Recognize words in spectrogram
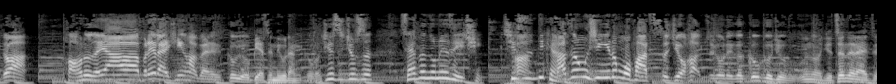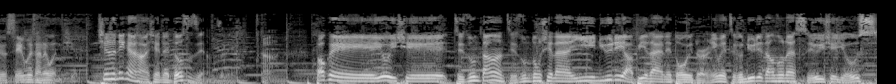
对吧？好多人呀，没得耐心哈，把狗又变成流浪狗了。其实就是三分钟的热情。其实你看，啥子东西你都没法持久。好，最后那个狗狗就，我说就整得来这个社会上的问题了。其实你看哈，现在都是这样子的啊。包括有一些这种，当然这种东西呢，以女的要比男的多一点儿，因为这个女的当中呢是有一些优势。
